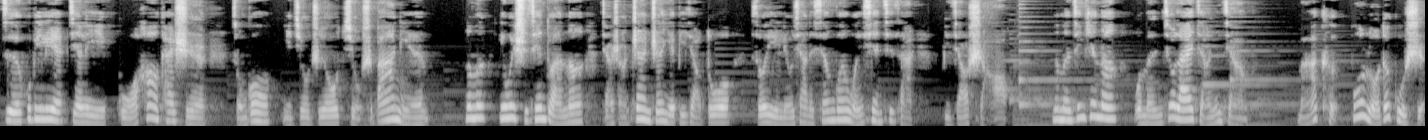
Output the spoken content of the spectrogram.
自忽必烈建立国号开始，总共也就只有九十八年。那么，因为时间短呢，加上战争也比较多，所以留下的相关文献记载比较少。那么今天呢，我们就来讲一讲。马可·波罗的故事，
